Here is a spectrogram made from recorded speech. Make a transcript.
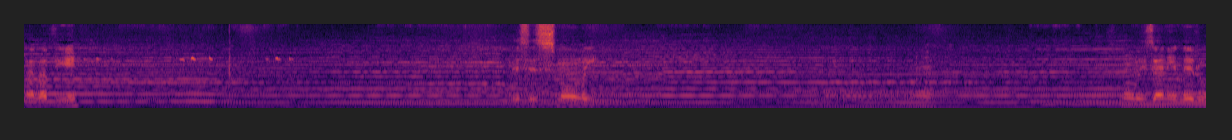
I love you. This is Smalley. Yeah. Smalley's only little.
